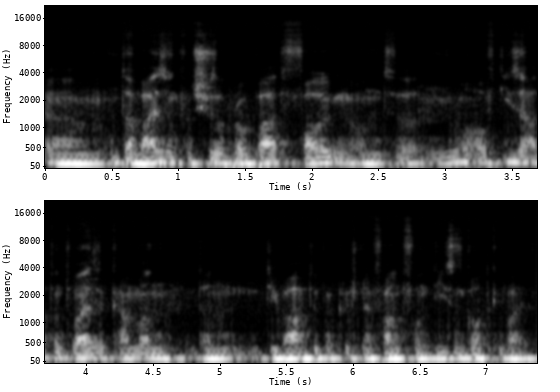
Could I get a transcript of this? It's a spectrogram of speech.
ähm, Unterweisungen von Srila Prabhupada folgen und äh, nur auf diese Art und Weise kann man dann die Wahrheit über Krishna erfahren von diesen Gottgeweihten.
